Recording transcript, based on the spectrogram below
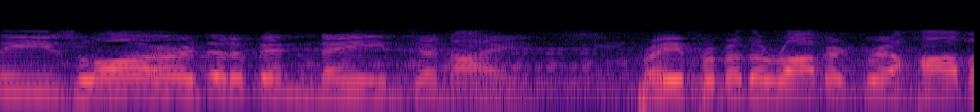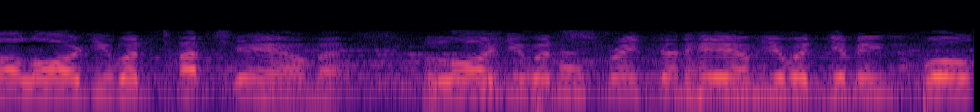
these, Lord, that have been named tonight. Pray for Brother Robert Grihava, Lord, you would touch him. Lord, you would strengthen him. You would give him full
